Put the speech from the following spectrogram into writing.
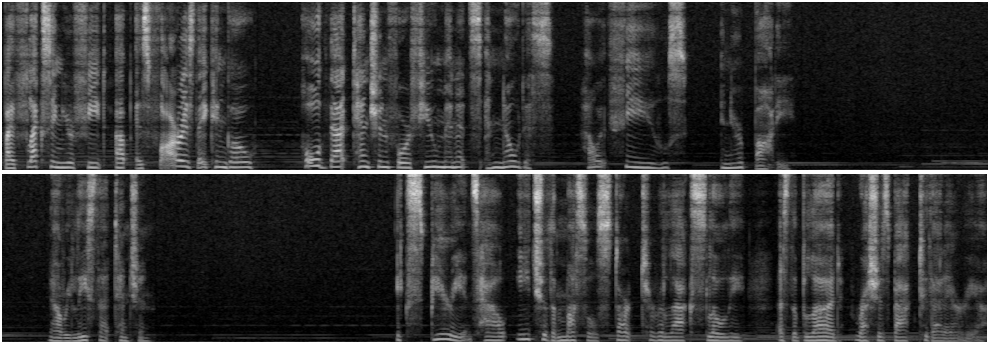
by flexing your feet up as far as they can go. Hold that tension for a few minutes and notice how it feels in your body. Now release that tension. Experience how each of the muscles start to relax slowly as the blood rushes back to that area.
